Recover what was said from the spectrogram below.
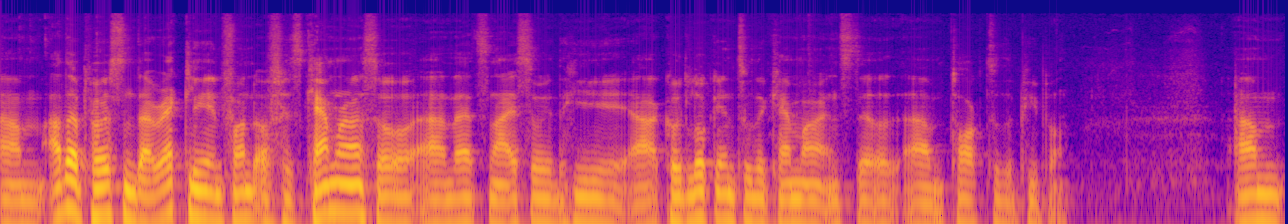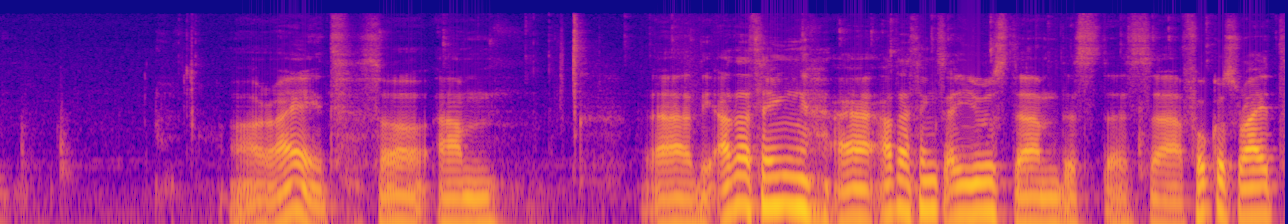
um, other person directly in front of his camera. So uh, that's nice. So he uh, could look into the camera and still um, talk to the people. Um, all right. So uh, the other thing, uh, other things I used, um, this, this uh, Focusrite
